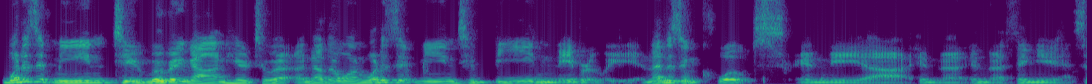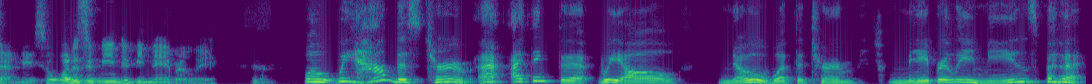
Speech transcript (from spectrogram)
What, what, does it mean to moving on here to a, another one? What does it mean to be neighborly? And that is in quotes in the uh, in the in the thing you sent me. So what does it mean to be neighborly? Well, we have this term. I, I think that we all know what the term neighborly means, but I,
